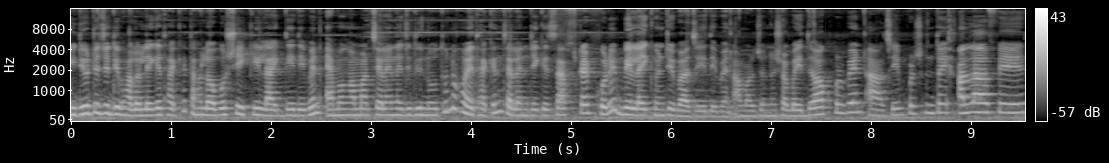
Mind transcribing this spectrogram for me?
ভিডিওটি যদি ভালো লেগে থাকে, তাহলে অবশ্যই একটি লাইক দিয়ে দেবেন এবং আমার চ্যানেলে যদি নতুন হয়ে থাকেন, চ্যানেলটিকে সাবস্ক্রাইব করে বেল আইকনটি বাজিয়ে দেবেন। আমার জন্য সবাই দোয়া করবেন। আজ এই পর্যন্তই। আল্লাহ হাফেজ।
